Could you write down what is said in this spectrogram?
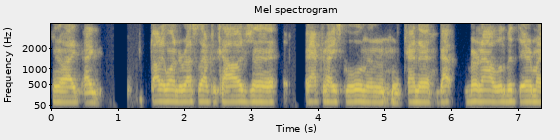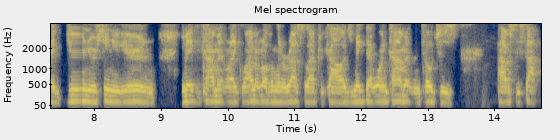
you know, I I thought I wanted to wrestle after college, and after high school and then kind of got burnt out a little bit there my junior senior year and you make a comment like well i don't know if i'm going to wrestle after college you make that one comment and coaches obviously stop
